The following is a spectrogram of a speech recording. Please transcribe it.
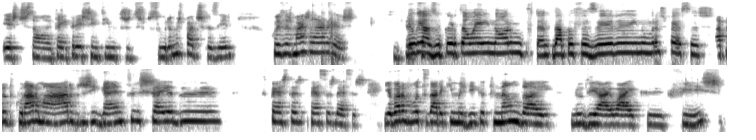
estes são, têm 3 cm de espessura, mas podes fazer coisas mais largas. Aliás, o cartão é enorme, portanto dá para fazer eh, inúmeras peças. Dá para decorar uma árvore gigante cheia de, peças, peças dessas. E agora vou-te dar aqui uma dica que não dei no DIY que, que fiz,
